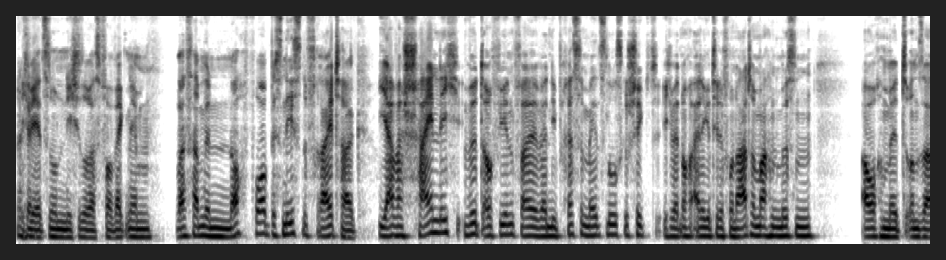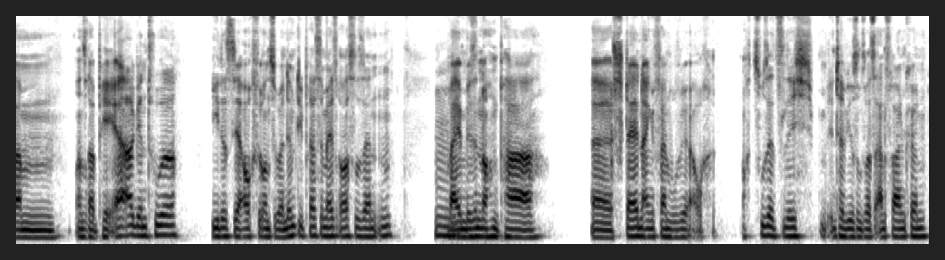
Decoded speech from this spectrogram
Ich will Okay. jetzt nun nicht sowas vorwegnehmen. Was haben wir noch vor bis nächsten Freitag? Ja, wahrscheinlich wird auf jeden Fall, werden die Pressemails losgeschickt. Ich werde noch einige Telefonate machen müssen, auch mit unserem, unserer PR-Agentur, die das ja auch für uns übernimmt, die Pressemails rauszusenden. Hm. Weil mir sind noch ein paar äh, Stellen eingefallen, wo wir auch noch zusätzlich Interviews und sowas anfragen können.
